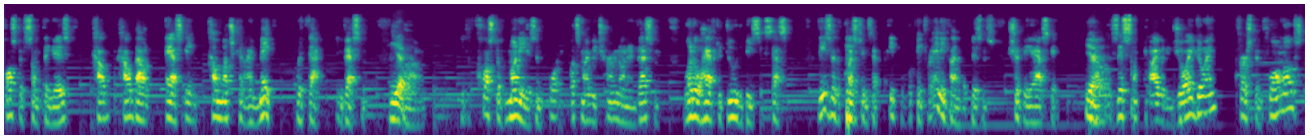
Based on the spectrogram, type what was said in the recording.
cost of something is? How, how about asking, how much can I make with that investment? Yeah. Um, the cost of money is important. What's my return on investment? What do I have to do to be successful? These are the questions that people looking for any kind of a business should be asking. Yeah. You know, is this something I would enjoy doing first and foremost?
